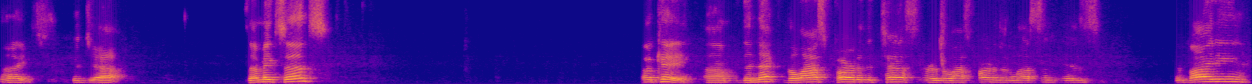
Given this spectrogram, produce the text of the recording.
Nice. Good job. Does that make sense? Okay, um, the next, the last part of the test or the last part of the lesson is dividing.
